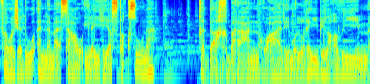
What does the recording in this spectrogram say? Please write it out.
فوجدوا أن ما سعوا إليه يستقصونه قد أخبر عنه عالم الغيب العظيم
